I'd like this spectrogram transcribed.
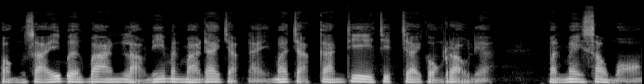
ผ่องใสเบิกบานเหล่านี้มันมาได้จากไหน มาจากการที่จิตใจของเราเนี่ยมันไม่เศร้าหมอง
